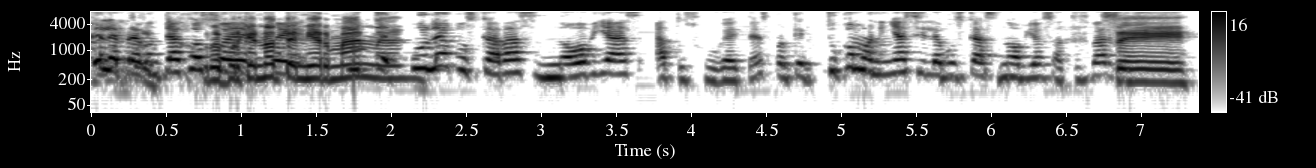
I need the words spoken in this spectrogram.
que le pregunté a Josué. porque no fue, tenía ¿tú hermana. te- ¿Tú le buscabas novias a tus juguetes? Porque tú como niña sí le buscas novios a tus Barbies. Sí.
